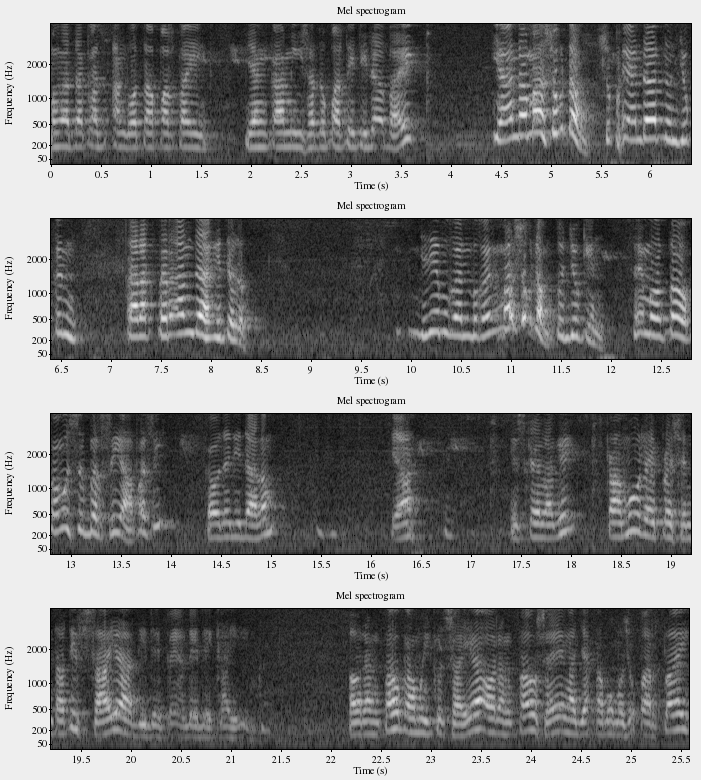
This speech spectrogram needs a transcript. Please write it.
mengatakan anggota partai yang kami satu partai tidak baik, ya Anda masuk dong supaya Anda tunjukkan karakter Anda gitu loh. Jadi bukan bukan masuk dong tunjukin. Saya mau tahu kamu sebersih apa sih kalau udah di dalam. Ya. Ini sekali lagi kamu representatif saya di DPRD DKI. Orang tahu kamu ikut saya, orang tahu saya ngajak kamu masuk partai.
